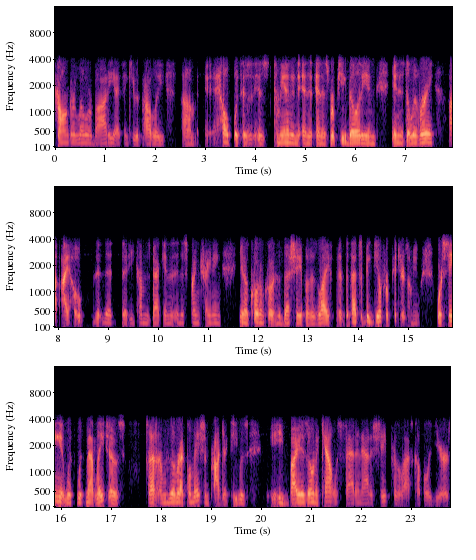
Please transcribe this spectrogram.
stronger lower body, I think he would probably um, help with his his command and, and, and his repeatability and in his delivery. I hope that, that that he comes back in in the spring training, you know, quote unquote, in the best shape of his life. But but that's a big deal for pitchers. I mean, we're seeing it with with Matt Latos. Uh, the reclamation project. He was he by his own account was fat and out of shape for the last couple of years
